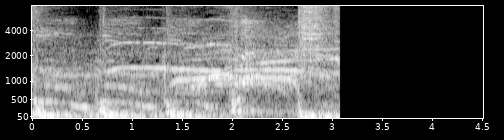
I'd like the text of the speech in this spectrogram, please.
School.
